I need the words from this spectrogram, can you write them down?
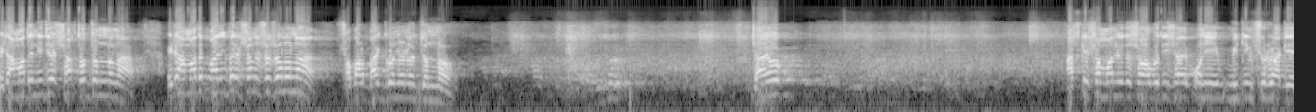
এটা আমাদের নিজের স্বার্থের জন্য না। এটা আমাদের পারিবারিক সমস্যার জন্য না, সবার ভাগ্য উন্নয়নের জন্য। যাই হোক, আজকে সম্মানিত সভাপতি সাহেব, উনি মিটিং শুরুর আগে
